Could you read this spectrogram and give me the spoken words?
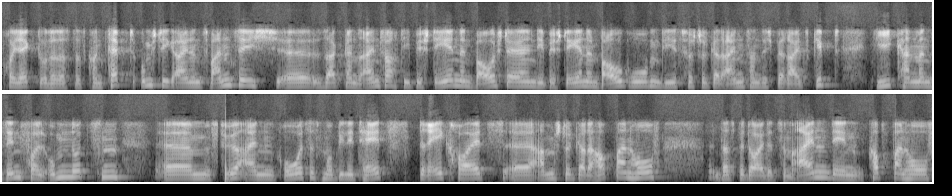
Projekt oder das, das Konzept Umstieg 21 äh, sagt ganz einfach, die bestehenden Baustellen, die bestehenden Baugruben, die es für Stuttgart 21 bereits gibt, die kann man sinnvoll umnutzen ähm, für ein großes Mobilitätsdrehkreuz äh, am Stuttgarter Hauptbahnhof. Das bedeutet zum einen, den Kopfbahnhof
